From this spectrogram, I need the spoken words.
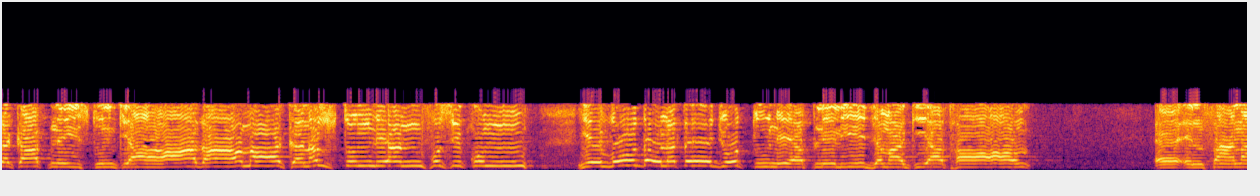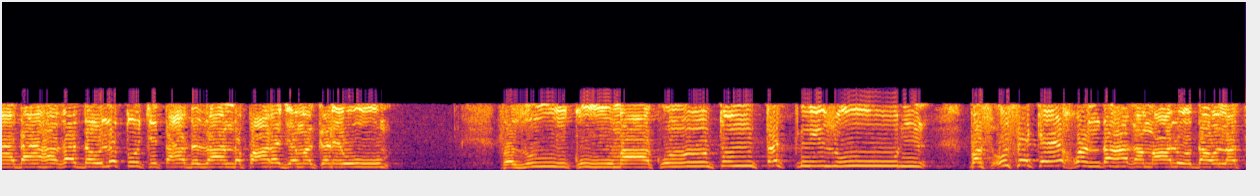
زکات نہیں استن کیا آدھا ما کنستم لانفسکم۔ یہ وہ دولت ہے جو تو نے اپنے لیے جمع کیا تھا۔ اے انسان دا ہگا دولت چتا دان پار جمع کرے ہوں۔ فذوقوا ما كنتم تكنزون. پس اس کے خوندا غ مالو دولت.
